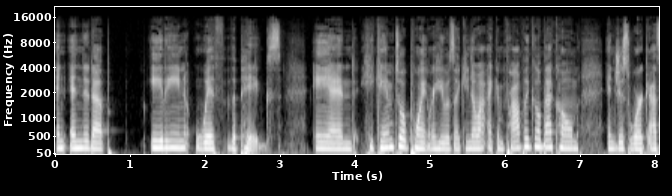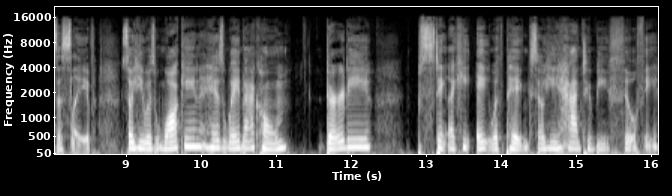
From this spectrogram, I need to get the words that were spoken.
and ended up eating with the pigs. And he came to a point where he was like, you know what, I can probably go back home and just work as a slave. So he was walking his way back home, dirty, stink like he ate with pigs, so he had to be filthy.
